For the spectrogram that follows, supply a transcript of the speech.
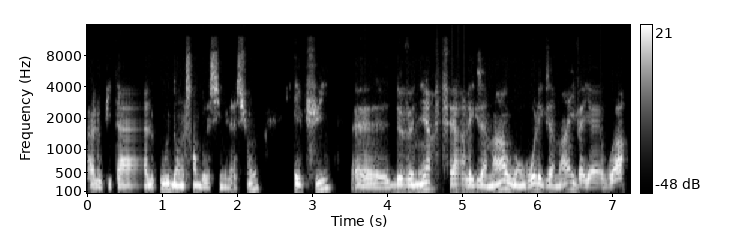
à l'hôpital ou dans le centre de simulation, et puis euh, de venir faire l'examen, où en gros l'examen, il va y avoir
